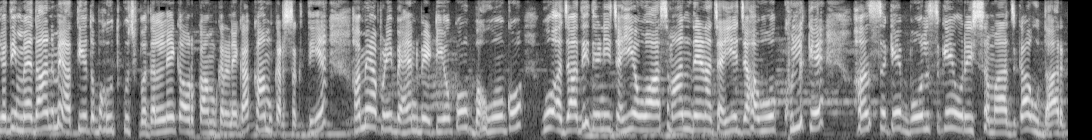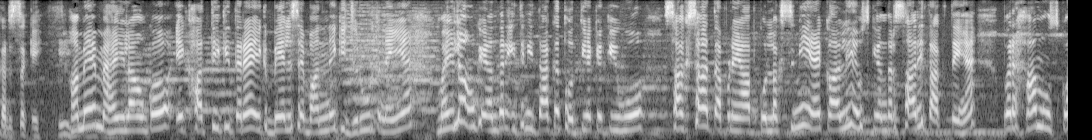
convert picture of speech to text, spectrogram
यदि मैदान में आती है तो बहुत कुछ बदलने का और काम करने का काम कर सकती हैं। हमें अपनी बहन बेटियों को बहुओं को वो आज़ादी देनी चाहिए वो आसमान देना चाहिए जहाँ वो खुल के हंस सके बोल सके और इस समाज का उद्धार कर सके। हमें महिलाओं को एक हाथी की तरह एक बेल से बांधने की ज़रूरत नहीं है। महिलाओं के अंदर इतनी ताकत होती है क्योंकि वो साक्षात अपने आप को लक्ष्मी है काली है उसके अंदर सारी ताकतें हैं पर हम उसको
